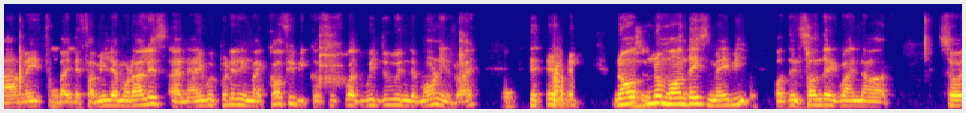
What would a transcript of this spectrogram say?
uh, made by the Familia Morales, and I will put it in my coffee because it's what we do in the mornings, right? no, no Mondays maybe, but then Sunday why not? So,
